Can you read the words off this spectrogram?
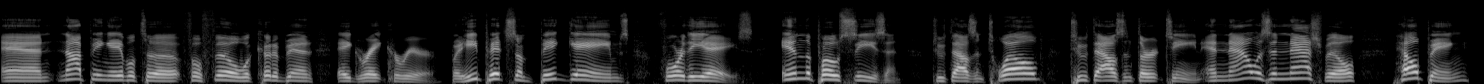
and not being able to fulfill what could have been a great career. But he pitched some big games for the A's in the postseason 2012, 2013, and now is in Nashville helping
